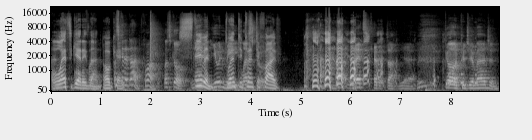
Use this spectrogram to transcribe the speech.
and Let's get it that- done. Okay. let's get it done. Come on, let's go. Steven, you and me, 2025. Let's get it done. Yeah. God, could you imagine?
